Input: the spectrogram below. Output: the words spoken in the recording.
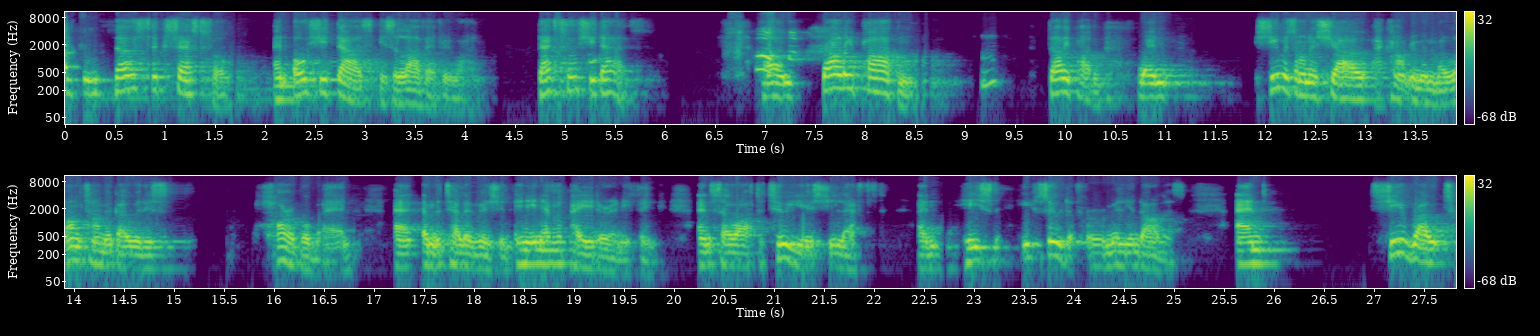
she's been so successful, and all she does is love everyone. That's all she does. Um, Dolly Parton. Dolly Parton. When she was on a show, I can't remember, a long time ago with this horrible man and, and the television, and he never paid her anything. And so after two years, she left, and he, he sued her for a million dollars. And she wrote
